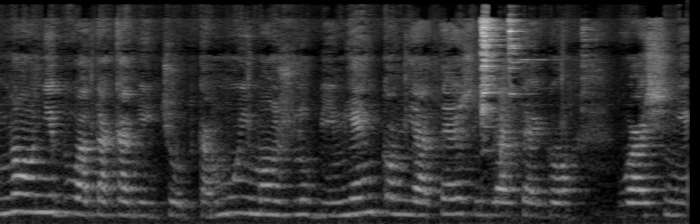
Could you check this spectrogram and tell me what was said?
no nie była taka mięciutka. Mój mąż lubi miękką, ja też i dlatego właśnie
